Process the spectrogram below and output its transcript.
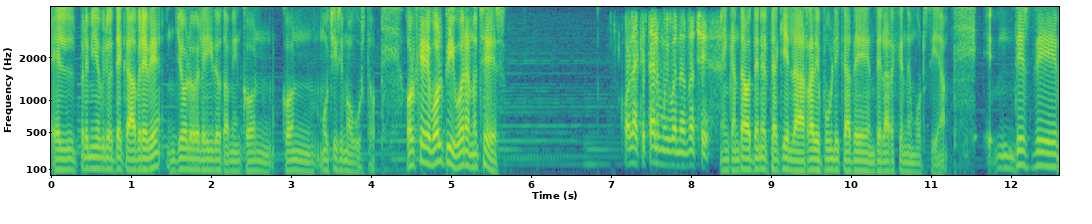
el premio Biblioteca Breve, yo lo he leído también con, con muchísimo gusto. Jorge Volpi, buenas noches. Hola, ¿qué tal? Muy buenas noches. Encantado de tenerte aquí en la radio pública de, de la región de Murcia. Eh, ¿Desde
